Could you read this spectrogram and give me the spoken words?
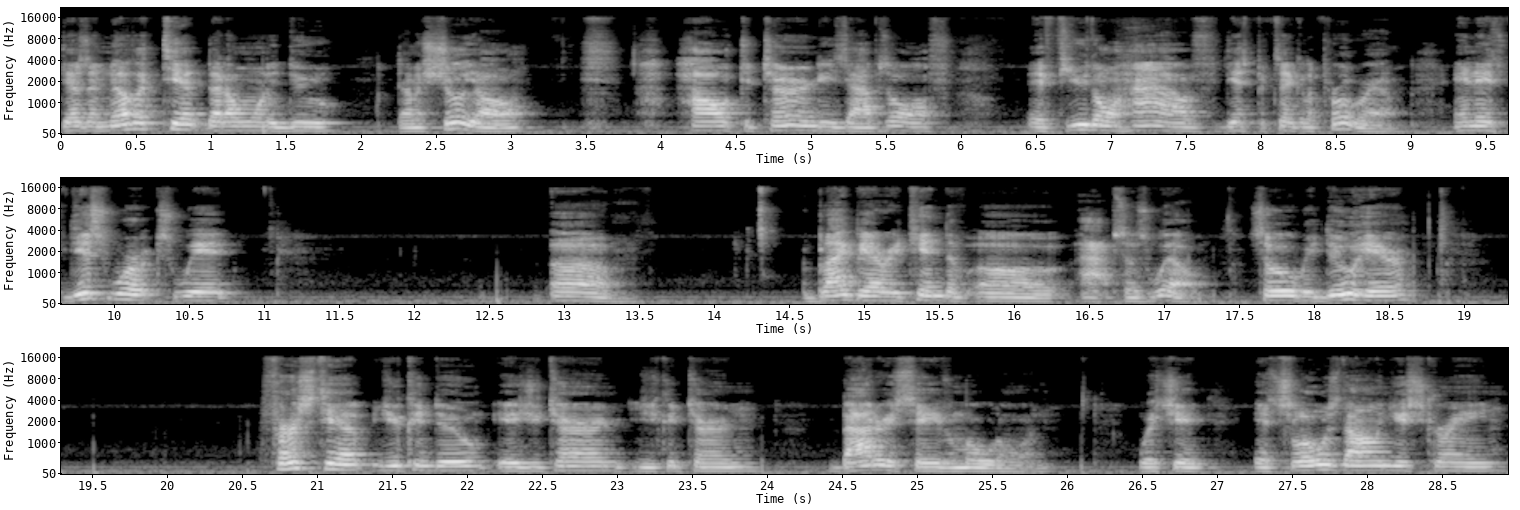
There's another tip that I want to do that I'm going to show y'all how to turn these apps off if you don't have this particular program. And if this works with um, BlackBerry 10 uh, apps as well. So we do here, first tip you can do is you turn, you could turn battery saver mode on, which it, it slows down your screen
